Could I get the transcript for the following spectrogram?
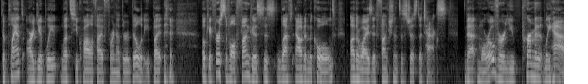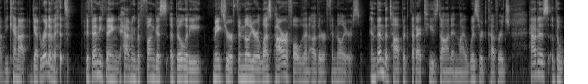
The plant arguably lets you qualify for another ability, but okay, first of all, fungus is left out in the cold, otherwise, it functions as just a tax. That, moreover, you permanently have. You cannot get rid of it. If anything, having the fungus ability makes your familiar less powerful than other familiars. And then the topic that I teased on in my wizard coverage how does the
